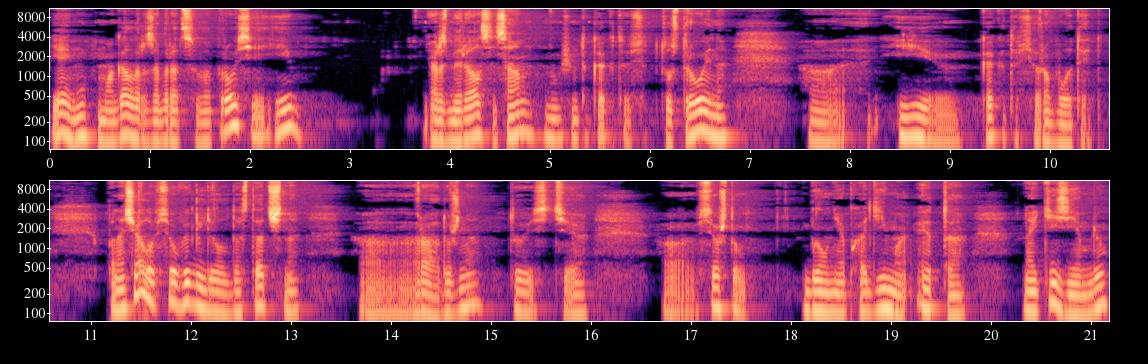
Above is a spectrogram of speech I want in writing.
я ему помогал разобраться в вопросе и разбирался сам, ну, в общем-то, как это все тут устроено а, и как это все работает. Поначалу все выглядело достаточно а, радужно, то есть все, что было необходимо, это найти землю,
